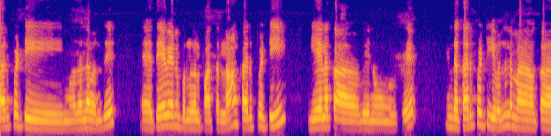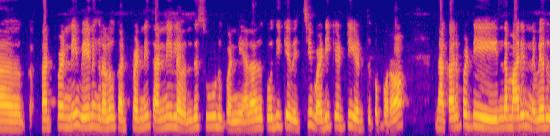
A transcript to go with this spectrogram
கருப்பட்டி முதல்ல வந்து தேவையான பொருட்கள் பார்த்துடலாம் கருப்பட்டி ஏலக்காய் வேணும் உங்களுக்கு. இந்த கருப்பட்டியை வந்து நம்ம க கட் பண்ணி வேணுங்கிற அளவு கட் பண்ணி தண்ணியில் வந்து சூடு பண்ணி அதாவது கொதிக்க வச்சு வடிகட்டி எடுத்துக்க போகிறோம் நான் கருப்பட்டி இந்த மாதிரி வெறு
